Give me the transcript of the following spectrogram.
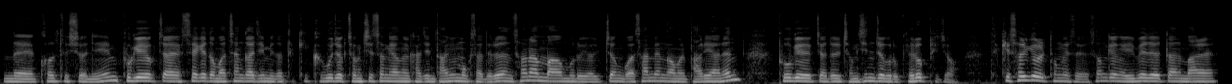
네, 컬트쇼님. 부교육자 세계도 마찬가지입니다. 특히 극우적 정치 성향을 가진 담임 목사들은 선한 마음으로 열정과 사명감을 발휘하는 부교육자들 정신적으로 괴롭히죠. 특히 설교를 통해서요. 성경에 위배되었다는 말,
